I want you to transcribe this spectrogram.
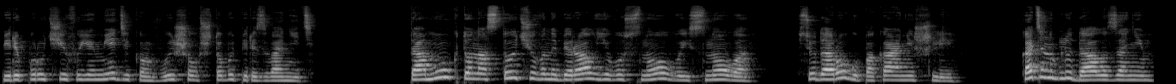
Перепоручив ее медикам, вышел, чтобы перезвонить. Тому, кто настойчиво набирал его снова и снова, всю дорогу, пока они шли. Катя наблюдала за ним,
